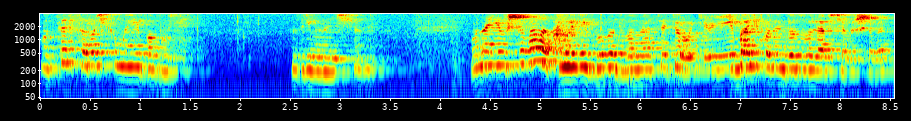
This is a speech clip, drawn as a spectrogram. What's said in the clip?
Оце сорочка моєї бабусі з Рівненщини. Вона її вишивала, коли їй було 12 років. Її батько не дозволяв ще вишивати.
